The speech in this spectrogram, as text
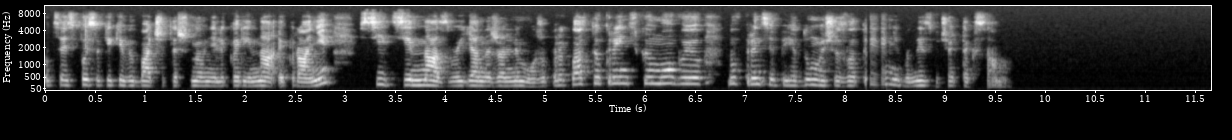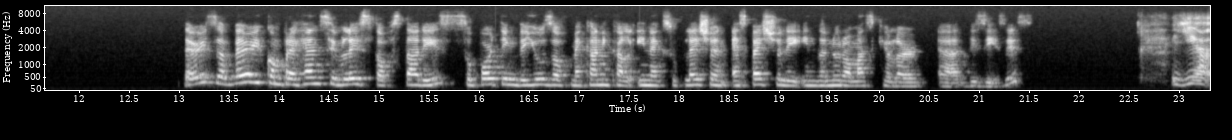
оцей список, який ви бачите, шановні лікарі, на екрані. Всі ці назви я, на жаль, не можу перекласти українською мовою. Ну, в принципі, я думаю, що з латині вони звучать так само. There is a very comprehensive list of studies supporting the use of mechanical inexsufflation, especially in the neuromuscular uh, diseases. Є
